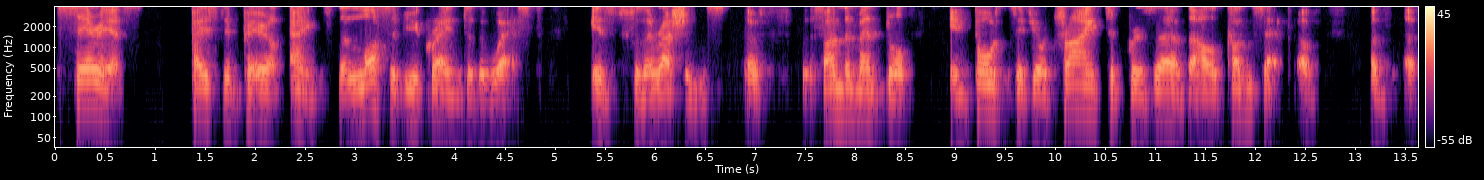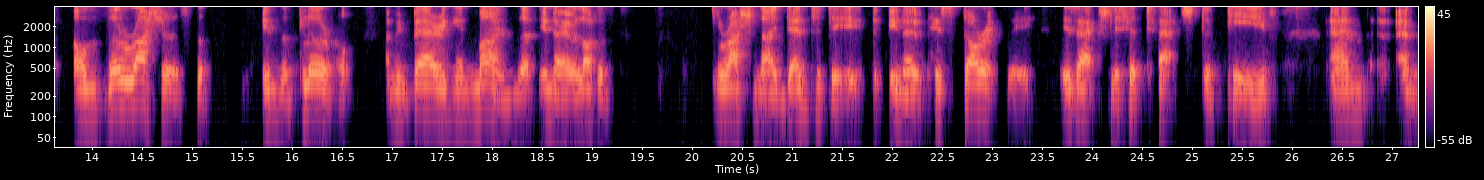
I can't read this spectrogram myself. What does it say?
serious post imperial angst, the loss of Ukraine to the West is for the Russians of fundamental importance if you're trying to preserve the whole concept of, of, of the Russias the, in the plural. I mean, bearing in mind that, you know, a lot of Russian identity, you know, historically is actually attached to Kiev and and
